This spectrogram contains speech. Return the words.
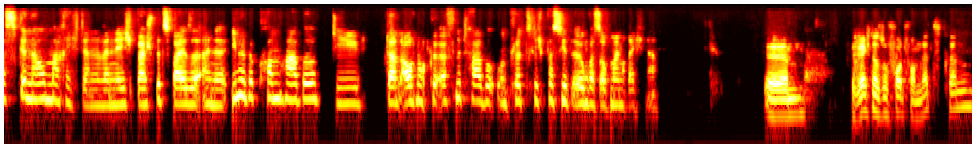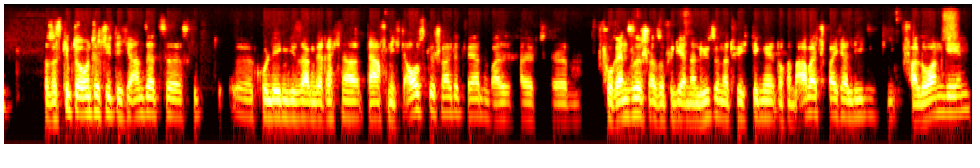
Was genau mache ich denn, wenn ich beispielsweise eine E-Mail bekommen habe, die dann auch noch geöffnet habe und plötzlich passiert irgendwas auf meinem Rechner? Ähm, Rechner sofort vom Netz trennen. Also es gibt da unterschiedliche Ansätze. Es gibt äh, Kollegen, die sagen, der Rechner darf nicht ausgeschaltet werden, weil halt ähm, forensisch, also für die Analyse natürlich Dinge noch im Arbeitsspeicher liegen, die verloren gehen.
